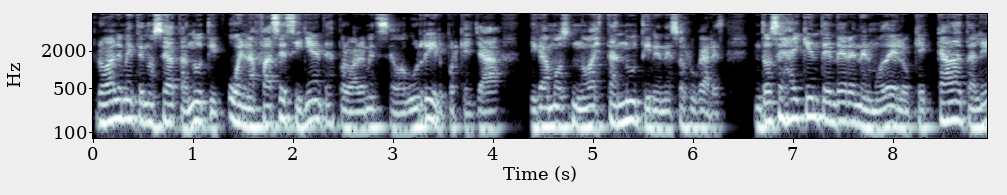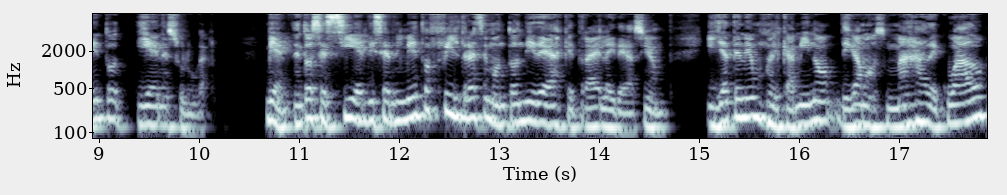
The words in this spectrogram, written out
probablemente no sea tan útil. O en la fase siguiente probablemente se va a aburrir porque ya, digamos, no es tan útil en esos lugares. Entonces hay que entender en el modelo que cada talento tiene su lugar. Bien, entonces si el discernimiento filtra ese montón de ideas que trae la ideación y ya tenemos el camino, digamos, más adecuado,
